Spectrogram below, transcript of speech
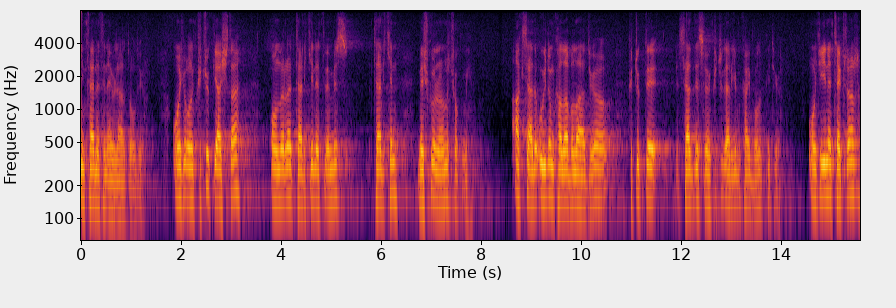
internetin evladı oluyor. Onun için onu küçük yaşta onlara telkin etmemiz, telkin meşgul olmamız çok mühim. Aksi halde uydum kalabalığa diyor. Kütükte seldes ve kütükler gibi kaybolup gidiyor. Onun için yine tekrar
